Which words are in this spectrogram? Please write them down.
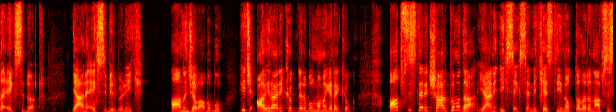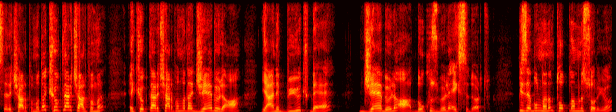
da eksi 4. Yani eksi 1 bölü 2. A'nın cevabı bu. Hiç ayrı ayrı kökleri bulmama gerek yok. Apsisleri çarpımı da yani x eksenini kestiği noktaların apsisleri çarpımı da kökler çarpımı. E kökler çarpımı da c bölü a. Yani büyük b c bölü a. 9 bölü eksi 4. Bize bunların toplamını soruyor.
